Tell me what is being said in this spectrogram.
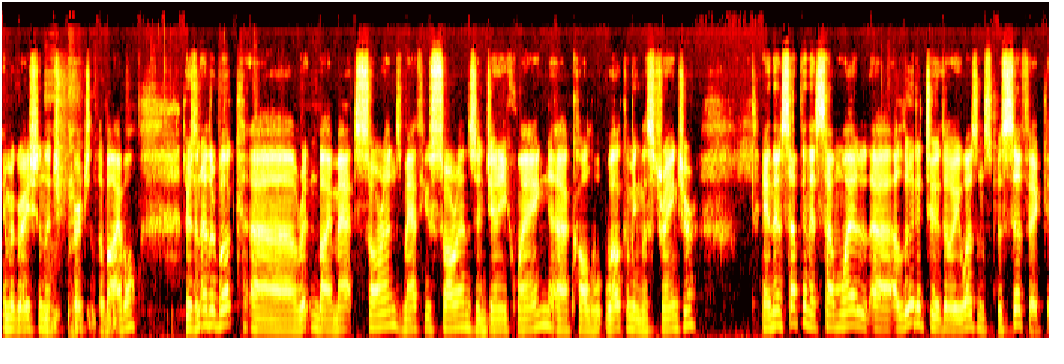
Immigration, the Church, and the Bible. There's another book uh, written by Matt Soerens, Matthew Soerens, and Jenny Hwang uh, called Welcoming the Stranger. And then something that Samuel uh, alluded to, though he wasn't specific,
